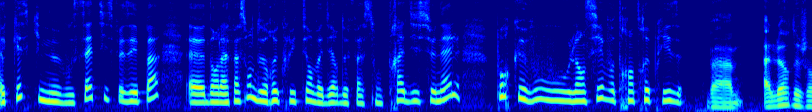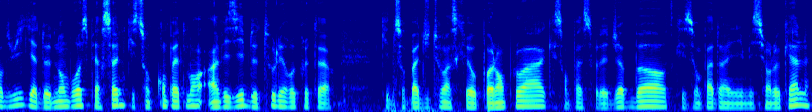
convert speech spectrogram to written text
euh, qu'est-ce qui ne vous satisfaisait pas euh, dans la façon de recruter, on va dire de façon traditionnelle, pour que vous lanciez votre entreprise? Bah, à l'heure d'aujourd'hui, il y a de nombreuses personnes qui sont complètement invisibles de tous les recruteurs, qui ne sont pas du tout inscrits au Pôle emploi, qui ne sont pas sur les job boards, qui ne sont pas dans les émissions locales.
